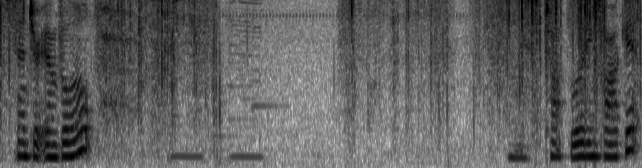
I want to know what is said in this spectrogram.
Center envelope. top loading pocket.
